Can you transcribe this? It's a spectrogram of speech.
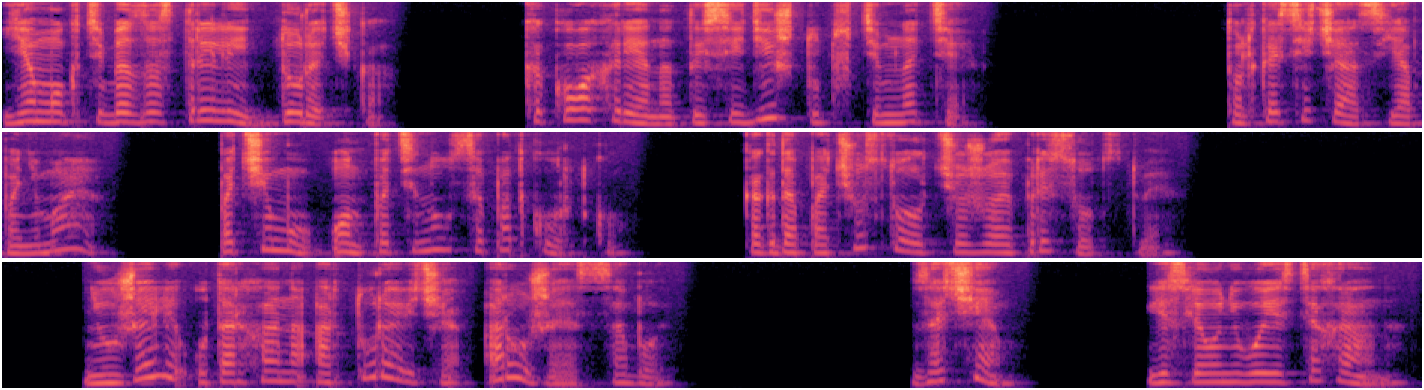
«Я мог тебя застрелить, дурочка! Какого хрена ты сидишь тут в темноте?» Только сейчас я понимаю, почему он потянулся под куртку, когда почувствовал чужое присутствие. Неужели у Тархана Артуровича оружие с собой? Зачем, если у него есть охрана,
